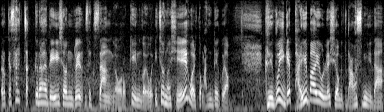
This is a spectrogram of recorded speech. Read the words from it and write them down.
이렇게 살짝 그라데이션 된 색상 이렇게 있는 거 요거 2,000원씩 월동 안 되고요. 그리고 이게 바이바이올렛이 여기도 나왔습니다.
